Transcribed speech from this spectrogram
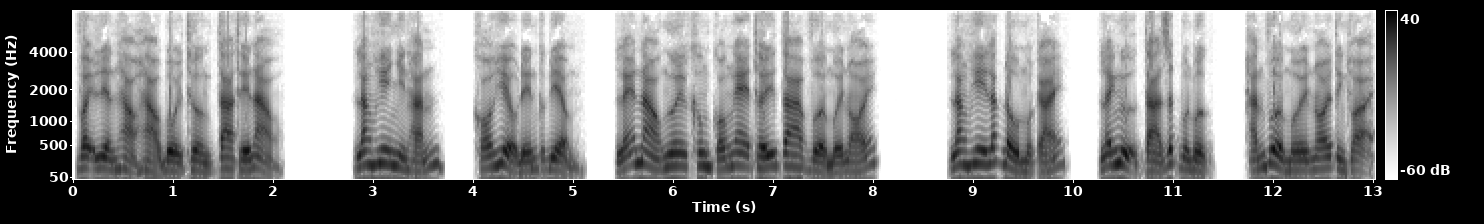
vậy liền hảo hảo bồi thường ta thế nào? Lăng Hy nhìn hắn, khó hiểu đến cực điểm, lẽ nào ngươi không có nghe thấy ta vừa mới nói? Lăng Hy lắc đầu một cái, lãnh ngự ta rất buồn bực, hắn vừa mới nói tình thoại,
